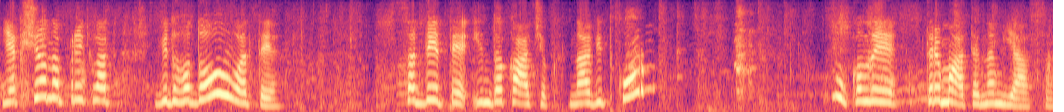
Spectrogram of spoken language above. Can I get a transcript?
Якщо, наприклад, відгодовувати, садити індокачок на відкорм, ну, коли тримати на м'ясо,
